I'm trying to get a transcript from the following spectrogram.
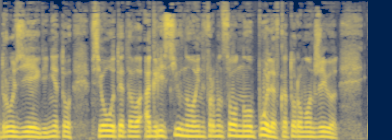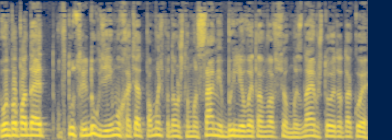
друзей, где нету всего вот этого агрессивного информационного поля, в котором он живет. И он попадает в ту среду, где ему хотят помочь, потому что мы сами были в этом во всем. Мы знаем, что это такое.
